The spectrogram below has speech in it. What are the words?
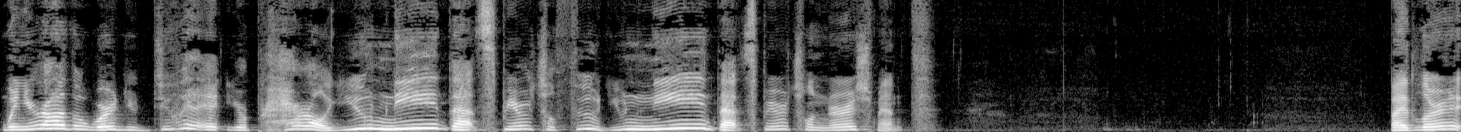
when you're out of the Word, you do it at your peril. You need that spiritual food, you need that spiritual nourishment. By learn,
